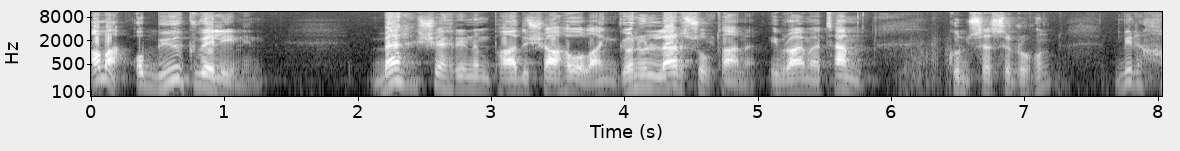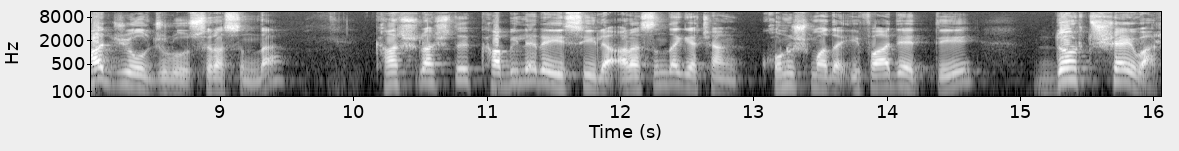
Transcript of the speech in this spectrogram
Ama o büyük velinin Belh şehrinin padişahı olan Gönüller Sultanı İbrahim Ethem Kudüs'e ruhun bir hac yolculuğu sırasında karşılaştığı kabile reisiyle arasında geçen konuşmada ifade ettiği dört şey var.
